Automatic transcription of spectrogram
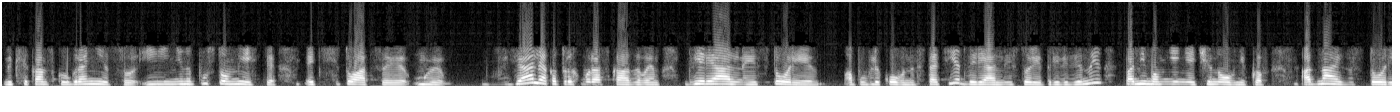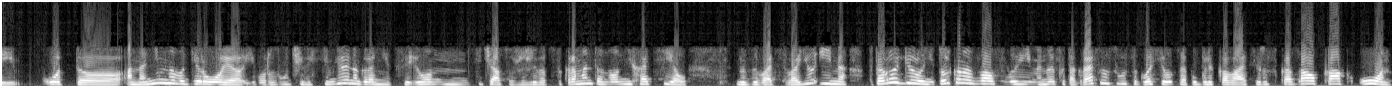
мексиканскую границу. И не на пустом месте эти ситуации мы взяли, о которых мы рассказываем, две реальные истории опубликованы в статье, две реальные истории приведены, помимо мнения чиновников. Одна из историй от э, анонимного героя, его разлучили с семьей на границе, и он сейчас уже живет в Сакраменто, но он не хотел называть свое имя. Второй герой не только назвал свое имя, но и фотографию свою согласился опубликовать и рассказал, как он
